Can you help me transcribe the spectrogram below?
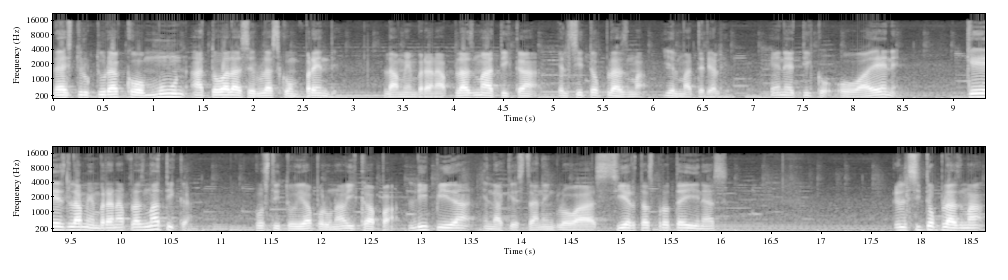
La estructura común a todas las células comprende la membrana plasmática, el citoplasma y el material genético o ADN. ¿Qué es la membrana plasmática? Constituida por una bicapa lípida en la que están englobadas ciertas proteínas. El citoplasma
